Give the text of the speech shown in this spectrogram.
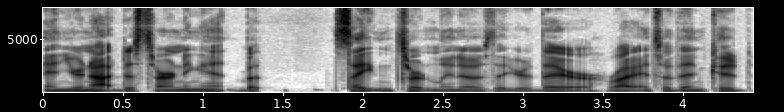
and you're not discerning it, but Satan certainly knows that you're there, right? And so then could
